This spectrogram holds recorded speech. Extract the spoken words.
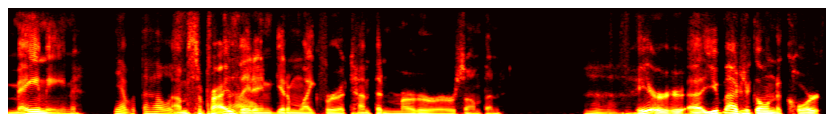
Maiming. Yeah, what the hell is I'm the surprised they didn't get him like for attempted murder or something. Here, uh, you imagine going to court.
